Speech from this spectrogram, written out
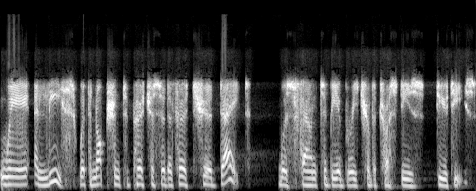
where a lease with an option to purchase at a future date was found to be a breach of a trustee's duties.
